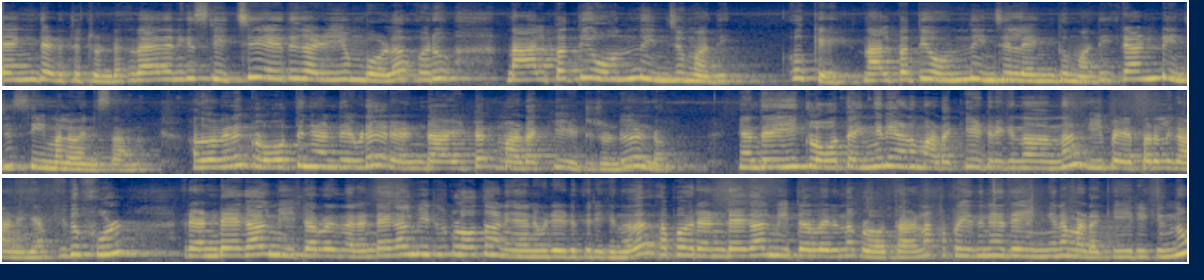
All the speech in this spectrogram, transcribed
ലെങ്ത് എടുത്തിട്ടുണ്ട്. അതായത് എനിക്ക് സ്റ്റിച്ച് ചെയ്ത് കഴിയുമ്പോൾ ഒരു നാൽപ്പത്തി ഒന്ന് ഇഞ്ച് മതി. ഓക്കെ നാൽപ്പത്തി ഒന്ന് ഇഞ്ച് ലെങ്ത് മതി. രണ്ട് ഇഞ്ച് സീം അലവൻസ് ആണ്. അതുപോലെ തന്നെ ക്ലോത്ത് ഞാൻ ഇവിടെ രണ്ടായിട്ട് മടക്കി ഇട്ടിട്ടുണ്ട് കണ്ടോ? ഞാൻ ഈ ക്ലോത്ത് എങ്ങനെയാണ് മടക്കിയിട്ടിരിക്കുന്നതെന്ന് ഈ പേപ്പറിൽ കാണിക്കാം. ഇത് ഫുൾ രണ്ടേകാൽ മീറ്റർ വരുന്ന രണ്ടേകാൽ മീറ്റർ ക്ലോത്താണ് ഞാൻ ഇവിടെ എടുത്തിരിക്കുന്നത്. അപ്പോൾ രണ്ടേകാൽ മീറ്റർ വരുന്ന ക്ലോത്താണ് അപ്പോൾ ഇതിനെ ദേ ഇങ്ങനെ മടക്കിയിരിക്കുന്നു.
